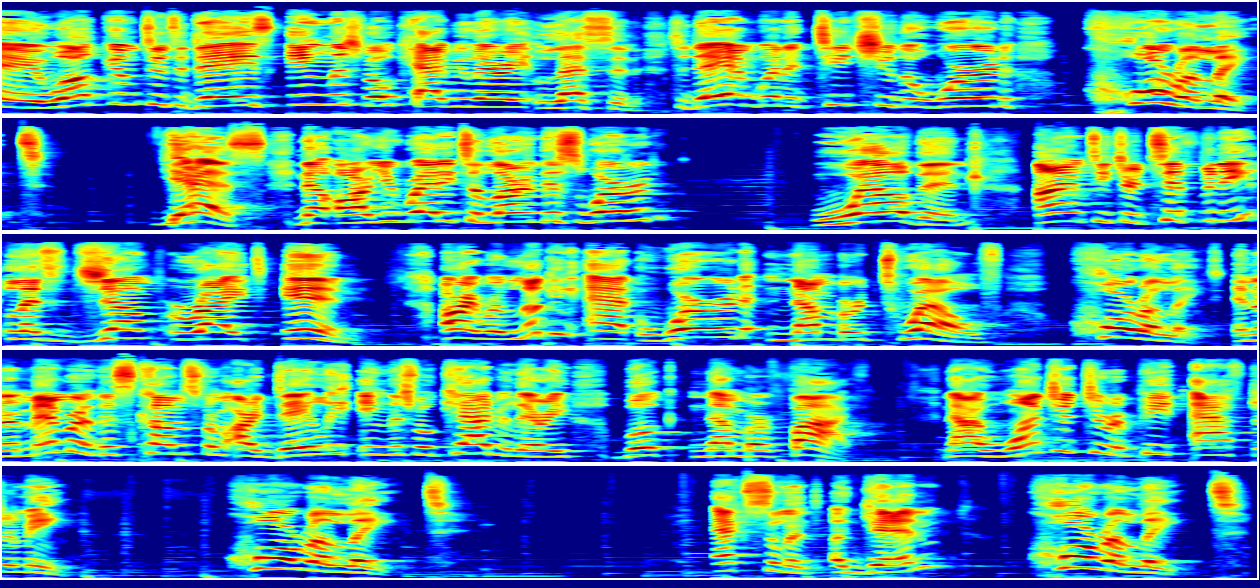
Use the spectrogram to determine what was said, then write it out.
Hey, welcome to today's English vocabulary lesson. Today I'm going to teach you the word correlate. Yes. Now, are you ready to learn this word? Well, then, I'm teacher Tiffany. Let's jump right in. All right, we're looking at word number 12 correlate. And remember, this comes from our daily English vocabulary book number five. Now, I want you to repeat after me correlate. Excellent. Again, correlate.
